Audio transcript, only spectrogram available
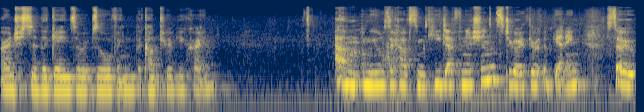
are interested in the gains of absorbing the country of Ukraine. Um, and we also have some key definitions to go through at the beginning. So,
